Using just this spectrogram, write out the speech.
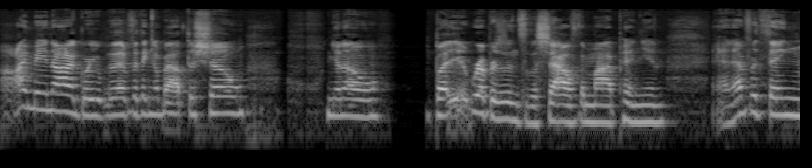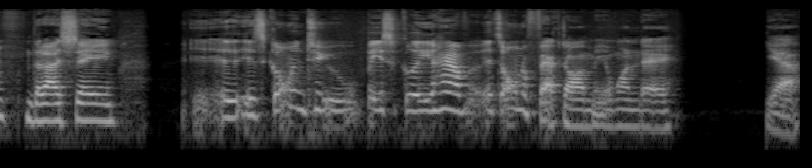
I may not agree with everything about the show, you know, but it represents the South in my opinion, and everything that I say is going to basically have its own effect on me one day. Yeah.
